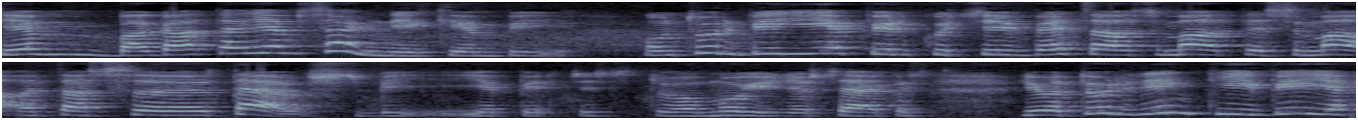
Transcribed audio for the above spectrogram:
Tiem bagātajiem saimniekiem bija. Un tur bija iepirkusi vecās mātes, mā, tas tēvs bija iepircis to muļa sēkas, jo tur riņķī bija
